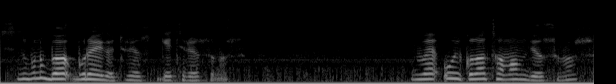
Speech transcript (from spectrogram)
Siz bunu buraya götürüyorsunuz, getiriyorsunuz. Ve uygula tamam diyorsunuz.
